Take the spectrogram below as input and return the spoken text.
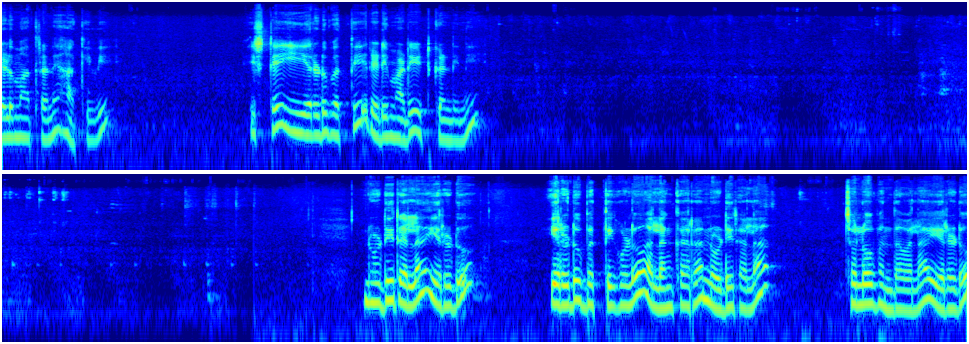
ಏಳು ಮಾತ್ರನೇ ಹಾಕಿವಿ. ಇಷ್ಟೇ ಈ ಎರಡು ಬತ್ತಿ ರೆಡಿ ಮಾಡಿ ಇಟ್ಕೊಂಡಿನಿ. ನೋಡಿರಲ್ಲ ಎರಡು ಎರಡು ಬತ್ತಿಗಳು ಅಲಂಕಾರ ನೋಡಿರಲ್ಲ, ಚಲೋ ಬಂದವಲ್ಲ ಎರಡು.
